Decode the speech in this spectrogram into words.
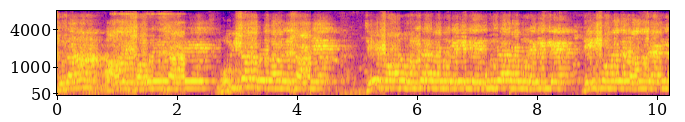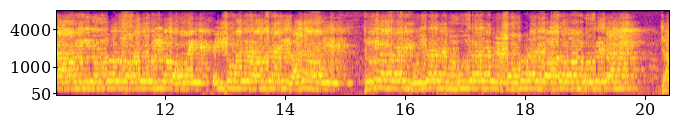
সুতরাং আমাদের সকলের স্বার্থে ভবিষ্যৎ প্রজন্মের স্বার্থে যে স্বপ্ন হরিচাঁদ ঠাকুর দেখেছিলেন গুরুচাঁদ ঠাকুর দেখেছিলেন যে এই সমাজের মানুষ একদিন আগামী দিনে উন্নত সমাজে পরিণত হবে, এই সমাজের মানুষ একদিন রাজা হবে। যদি আমরা সেই হরিচাঁদ ঠাকুর গুরুচাঁদ ঠাকুরের স্বপ্নটাকে বাস্তবায়ন করতে চাই, যা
